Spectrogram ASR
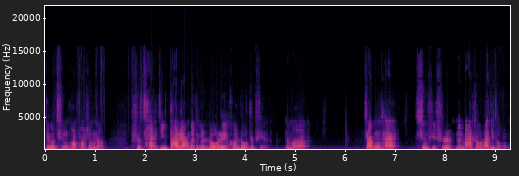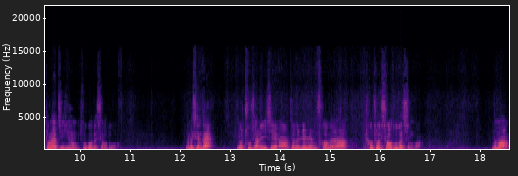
这个情况发生呢，使采集大量的这个肉类和肉制品，那么加工台、清洗池、门把手、垃圾桶都要进行足够的消毒。那么现在又出现了一些啊叫做人人测温啊、车车消毒的情况。那么。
